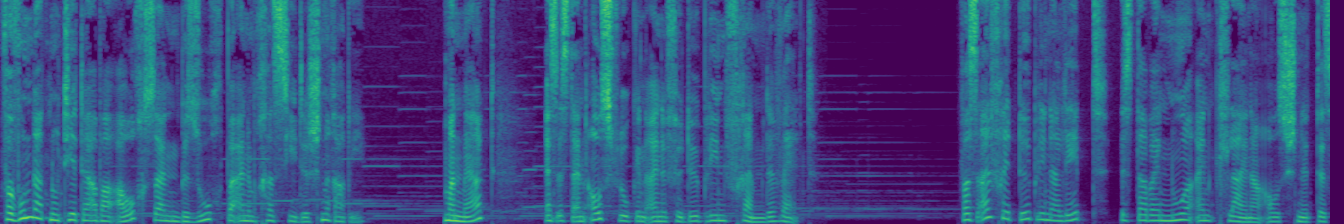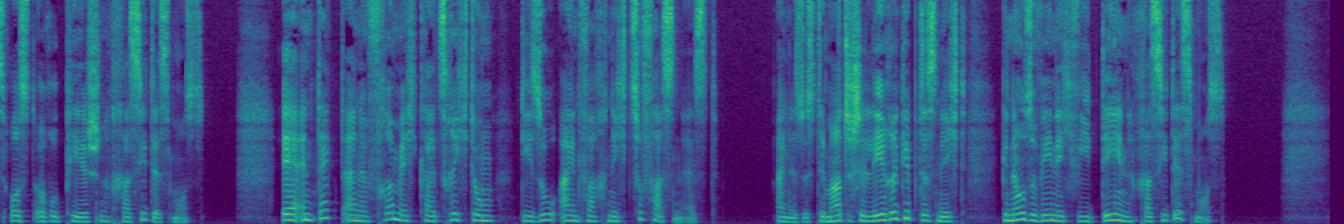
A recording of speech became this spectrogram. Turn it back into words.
Verwundert notiert er aber auch seinen Besuch bei einem chassidischen Rabbi. Man merkt, es ist ein Ausflug in eine für Döblin fremde Welt. Was Alfred Döblin erlebt, ist dabei nur ein kleiner Ausschnitt des osteuropäischen Chassidismus. Er entdeckt eine Frömmigkeitsrichtung, die so einfach nicht zu fassen ist. Eine systematische Lehre gibt es nicht, genauso wenig wie den Chassidismus.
